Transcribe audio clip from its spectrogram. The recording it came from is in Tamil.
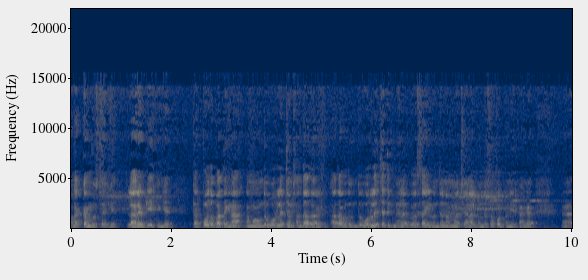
வணக்கம் விவசாயிகளே. எல்லாரும் எப்படி இருக்கீங்க? தற்போது பார்த்தீங்கன்னா நம்ம வந்து ஒரு லட்சம் சந்தாதாரர்கள் அதாவது வந்து ஒரு லட்சத்துக்கு மேலே விவசாயிகள் வந்து நம்ம சேனலுக்கு வந்து சப்போர்ட் பண்ணியிருக்காங்க.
